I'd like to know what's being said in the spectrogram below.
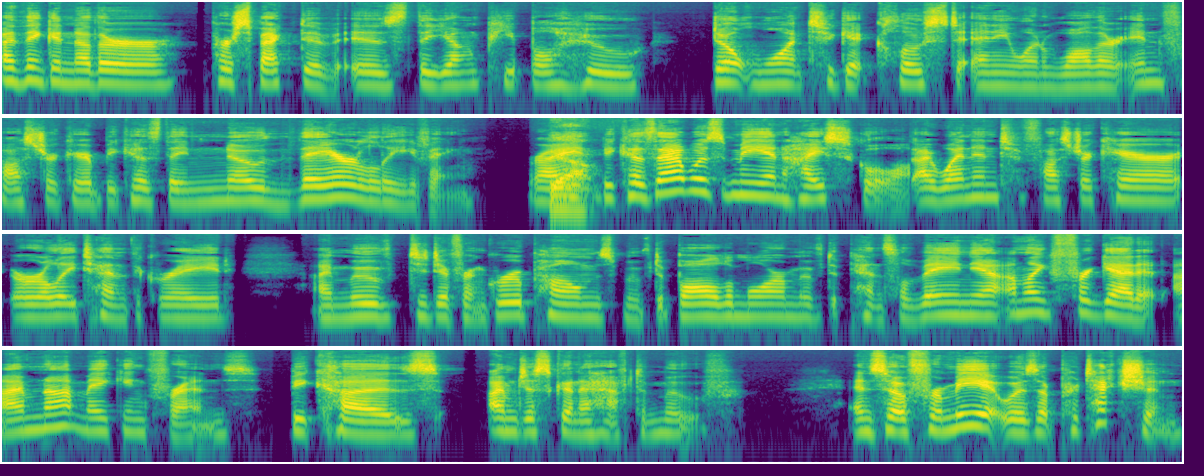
I think another perspective is the young people who don't want to get close to anyone while they're in foster care because they know they're leaving, right? Yeah. Because that was me in high school. I went into foster care early 10th grade I moved to different group homes, moved to Baltimore, moved to Pennsylvania. I'm like, forget it. I'm not making friends because I'm just going to have to move. And so for me, it was a protection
